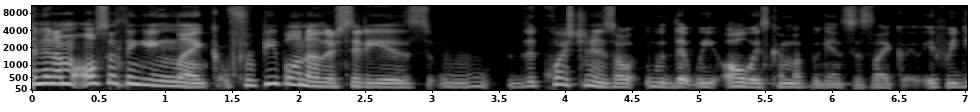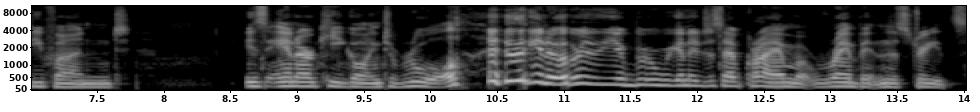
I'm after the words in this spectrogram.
And then I'm also thinking, like, for people in other cities, the question is that we always come up against is like, if we defund, is anarchy going to rule? you know, or we're going to just have crime rampant in the streets.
